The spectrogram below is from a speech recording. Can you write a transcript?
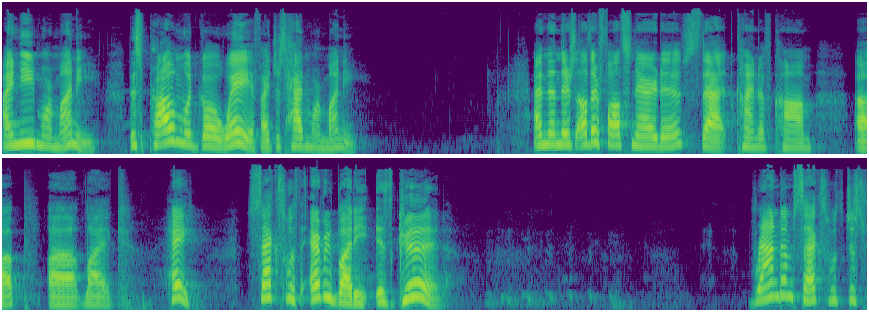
I need more money. This problem would go away if I just had more money." And then there's other false narratives that kind of come up, uh, like, "Hey, sex with everybody is good." Random sex with just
